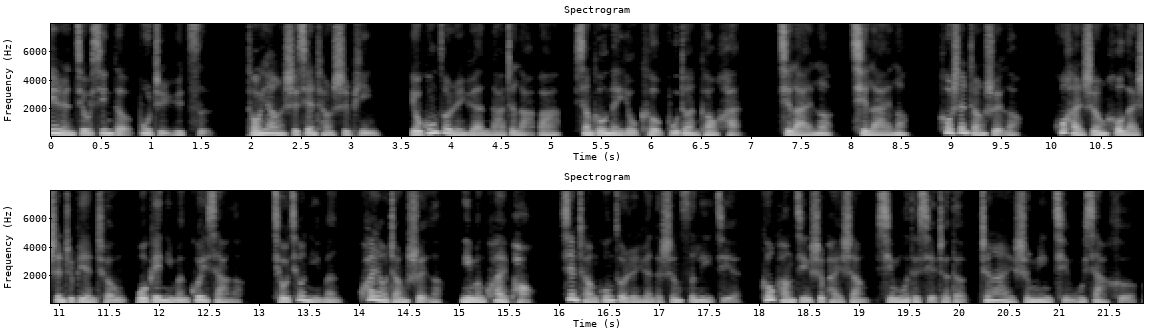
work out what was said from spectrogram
令人揪心的不止于此，同样是现场视频，有工作人员拿着喇叭向沟内游客不断高喊：“起来了，起来了，后山涨水了！”呼喊声后来甚至变成：“我给你们跪下了。”求求你们，快要涨水了，你们快跑！现场工作人员的声嘶力竭，沟旁警示牌上醒目的写着的“珍爱生命，请勿下河”，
